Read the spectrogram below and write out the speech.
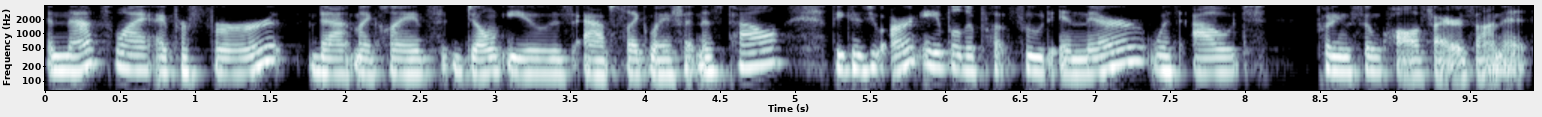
And that's why I prefer that my clients don't use apps like MyFitnessPal because you aren't able to put food in there without putting some qualifiers on it,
